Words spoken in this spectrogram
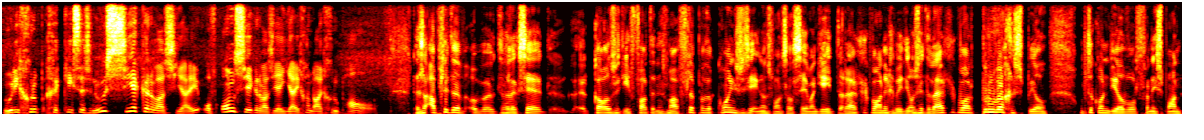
hoe die groep gekies is en hoe seker was jy of onseker was jy jy gaan daai groep haal? Dis 'n absolute wil ek sê calls wat jy vat en is maar 'n flip of a coin soos die Engelsman sal sê want jy het werklik waar nie geweet nie. Ons het werklik waar proewe gespeel om te kon deel word van die span.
